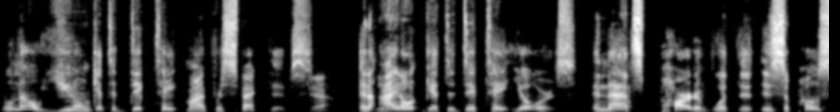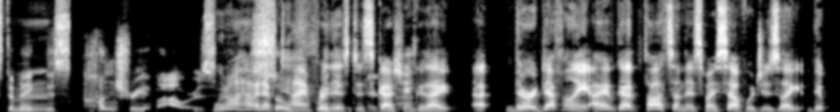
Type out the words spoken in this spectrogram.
Well, no, you Hmm. don't get to dictate my perspectives. Yeah. And I don't get to dictate yours. And that's part of what th- is supposed to make Mm. this country of ours. We don't have enough so time for this discussion because I uh, there are definitely I've got thoughts on this myself, which is like, but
